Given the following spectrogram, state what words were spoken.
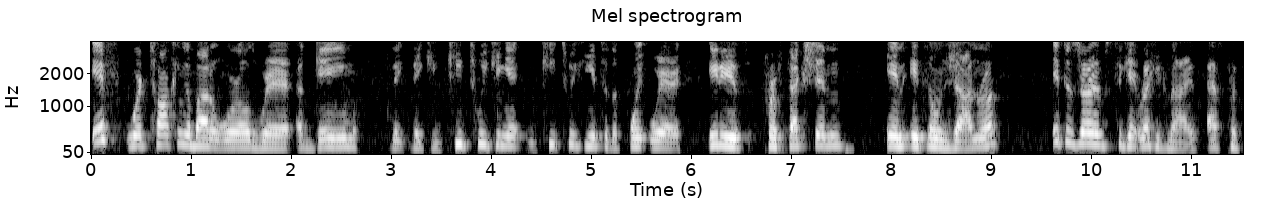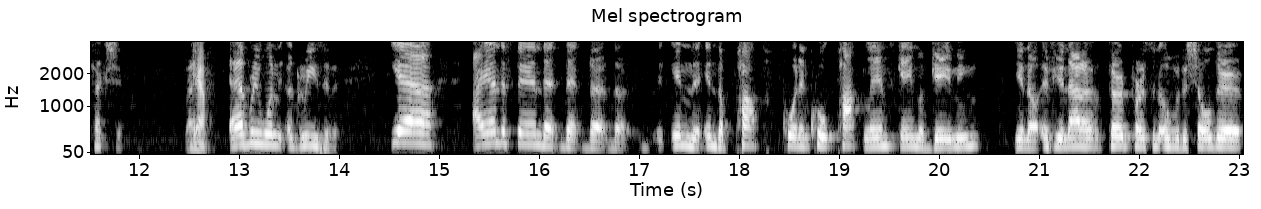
if we're talking about a world where a game they, they can keep tweaking it and keep tweaking it to the point where it is perfection in its own genre, it deserves to get recognized as perfection. Right? Yeah. Everyone agrees with it. Yeah, I understand that that the the in the in the pop quote unquote pop landscape of gaming, you know, if you're not a third person over the shoulder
